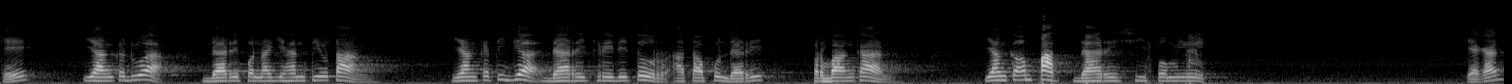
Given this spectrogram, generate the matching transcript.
Oke. Yang kedua dari penagihan piutang. Yang ketiga dari kreditur ataupun dari perbankan. Yang keempat dari si pemilik. Ya kan?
